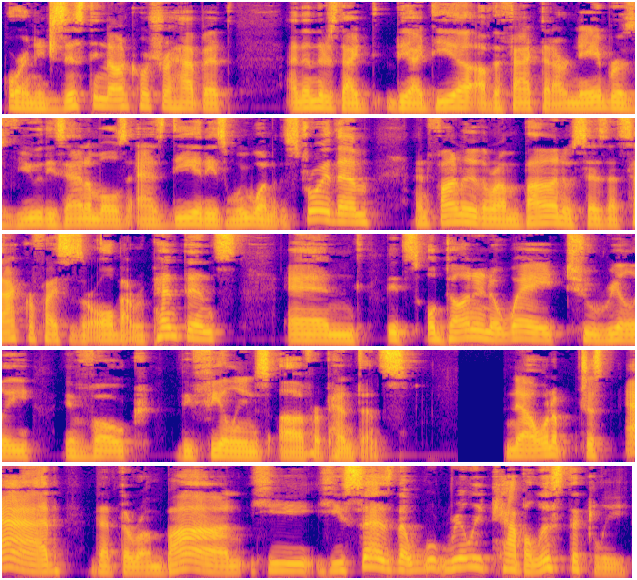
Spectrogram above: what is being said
or an existing non-kosher habit. And then there's the, the idea of the fact that our neighbors view these animals as deities and we want to destroy them. And finally, the Ramban who says that sacrifices are all about repentance and it's all done in a way to really evoke the feelings of repentance. Now, I want to just add that the Ramban, he, he says that really Kabbalistically,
